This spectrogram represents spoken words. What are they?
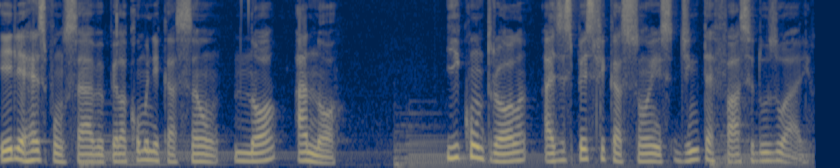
Ele é responsável pela comunicação nó a nó e controla as especificações de interface do usuário.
